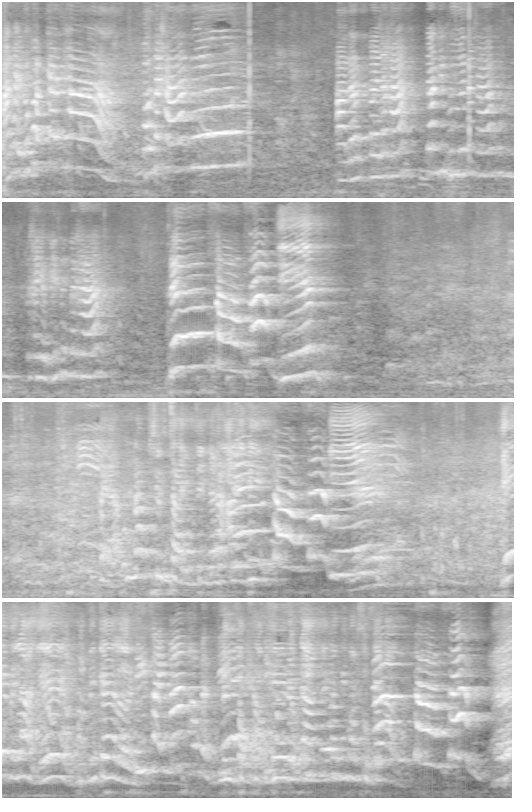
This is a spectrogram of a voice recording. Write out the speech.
อะถ่ายรูปพร้อมกันค่ะพร้อมนะคะหนึ่งอะด้านเลยนะคะ ด้านที่พื้นนะคะคุณขยับนิดนึงนะคะหนึ่งสองสามยิ้มแหมน่าชื่นใจจริงๆนะฮะไอ้หพี่นึ่งสองสามยิ้มเย่ไหมล่ะเย่คุณไม่แก้เลย ดีใจมากเอาแบบหนึ่งสองสามเท่ดังๆนะครับมีความสุข ห กั นึ่ น งสองสาม เย้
